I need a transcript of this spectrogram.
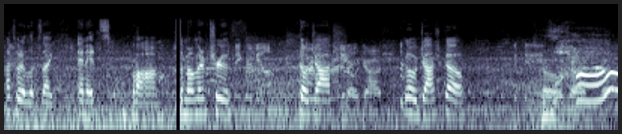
That's what it looks like. And it's bomb. The moment of truth. Go, Josh. Go, Josh. Go, Josh, go. Go, Josh.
